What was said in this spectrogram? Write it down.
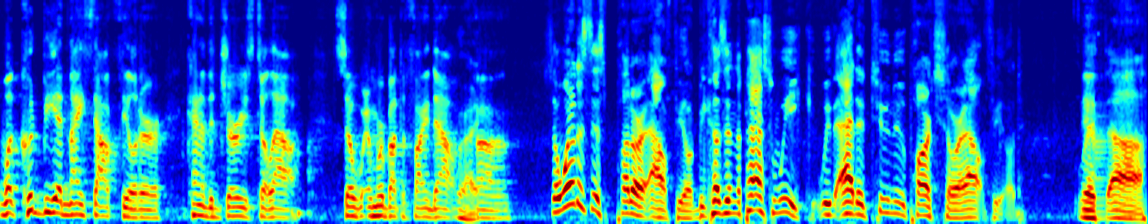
what could be a nice outfielder. Kind of the jury's still out. So, and we're about to find out. Right. Uh, So where does this put our outfield? Because in the past week we've added two new parts to our outfield with Yeah. uh,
